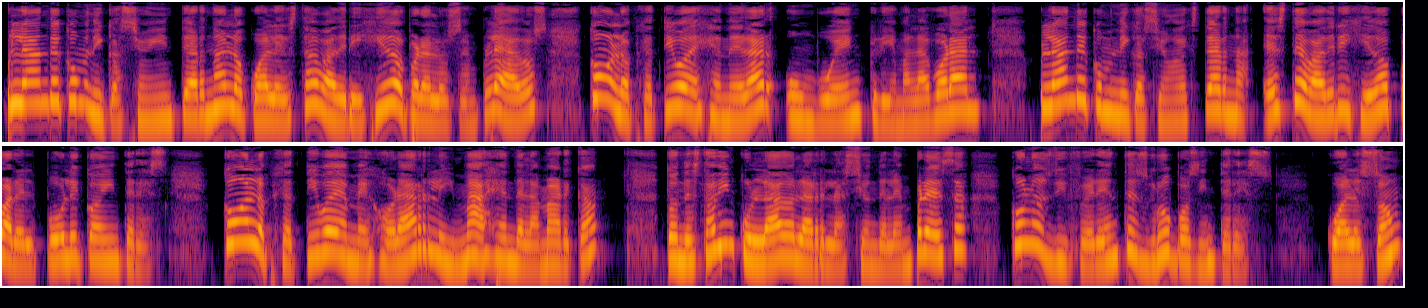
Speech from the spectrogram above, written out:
plan de comunicación interna, lo cual estaba dirigido para los empleados con el objetivo de generar un buen clima laboral. Plan de comunicación externa, este va dirigido para el público de interés, con el objetivo de mejorar la imagen de la marca, donde está vinculado la relación de la empresa con los diferentes grupos de interés, cuáles son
